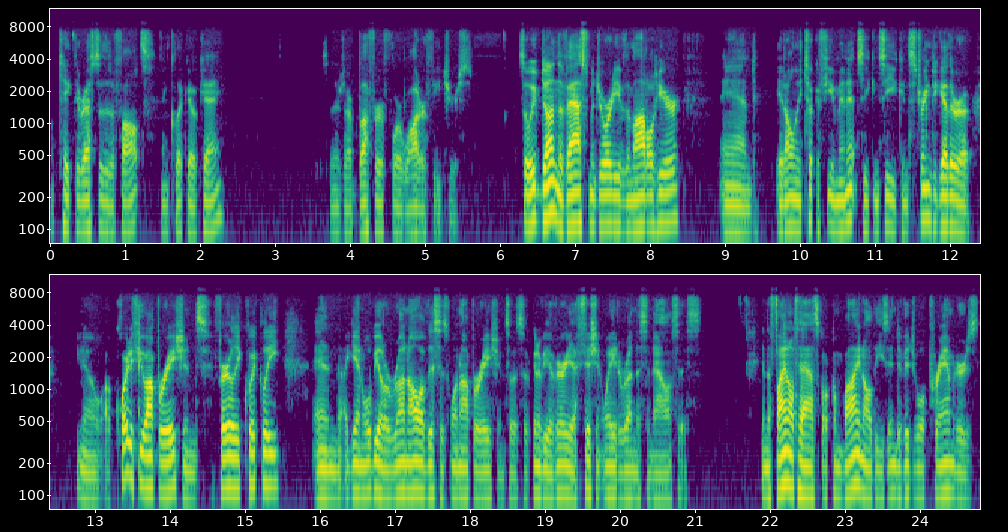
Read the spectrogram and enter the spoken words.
We'll take the rest of the defaults and click OK. So there's our buffer for water features. So we've done the vast majority of the model here, and it only took a few minutes. You can see you can string together a, you know, a, quite a few operations fairly quickly and again, we'll be able to run all of this as one operation. So it's going to be a very efficient way to run this analysis. In the final task, I'll combine all these individual parameters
